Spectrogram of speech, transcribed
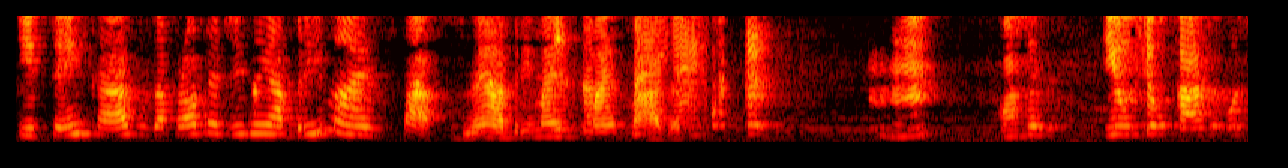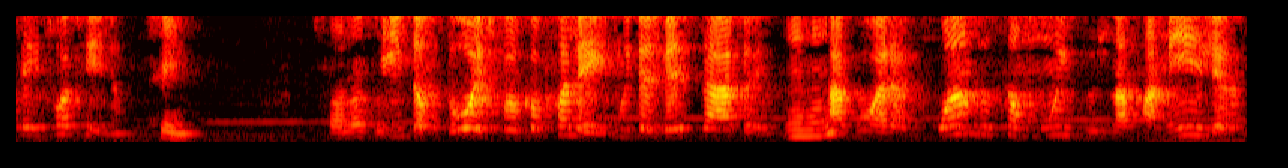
e tem casos da própria Disney abrir mais espaços, né? Abrir mais, mais vagas. Uhum. Com certeza. E o seu caso é você e sua filha? Sim. Só nós duas. Então, dois foi o que eu falei. Muitas vezes abrem. Uhum. Agora, quando são muitos na família,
